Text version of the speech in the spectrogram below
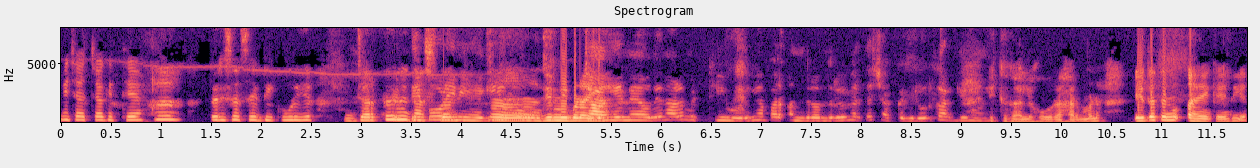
ਵੀ ਚਾਚਾ ਕਿੱਥੇ ਆ। ਹਾਂ ਤੇਰੀ ਸੱਸ ਏਡੀ ਕੂੜੀ ਆ। ਜਰਕ ਨੇ ਦੱਸ ਨਹੀਂ ਹੈਗੀ ਉਹ। ਜਿੰਨੀ ਬਣਾਈ ਆ। ਚਾਹੇ ਮੈਂ ਉਹਦੇ ਨਾਲ ਮਿੱਠੀ ਹੋ ਰਹੀ ਹਾਂ ਪਰ ਅੰਦਰ ਅੰਦਰ ਉਹ ਮੇਰੇ ਤੇ ਸ਼ੱਕ ਜ਼ਰੂਰ ਕਰਦੀ ਹੋਣੀ। ਇੱਕ ਗੱਲ ਹੋਰ ਆ ਹਰਮਨ ਇਹ ਤਾਂ ਤੈਨੂੰ ਐਂ ਕਹਿੰਦੀ ਆ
